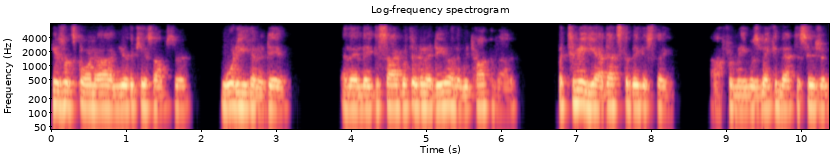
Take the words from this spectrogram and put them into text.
Here's what's going on. You're the case officer. What are you going to do? And then they decide what they're going to do, and then we talk about it. But to me, yeah, that's the biggest thing uh, for me was making that decision.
